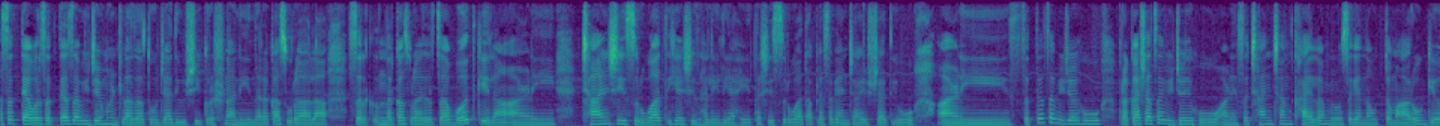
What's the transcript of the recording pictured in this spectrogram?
असत्यावर सत्याचा विजय म्हटला जातो ज्या दिवशी कृष्णाने नरकासुराला सर नरकासुराचा वध केला आणि छानशी सुरुवात ही अशी झालेली आहे. तशी सुरुवात आपल्या सगळ्यांच्या आयुष्यात येऊ आणि सत्याचा विजय हो प्रकाशाचा विजय हो आणि असं छान छान खायला मिळो सगळ्यांना उत्तम आरोग्य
